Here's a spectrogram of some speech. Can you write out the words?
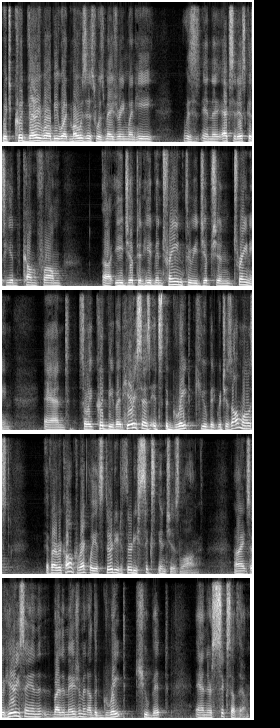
which could very well be what Moses was measuring when he was in the Exodus, because he had come from uh, Egypt and he had been trained through Egyptian training. And so it could be, but here he says it's the great cubit, which is almost, if I recall correctly, it's 30 to 36 inches long. All right, so here he's saying that by the measurement of the great cubit, and there's six of them.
